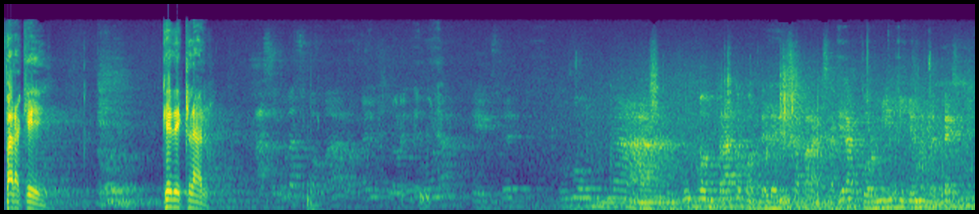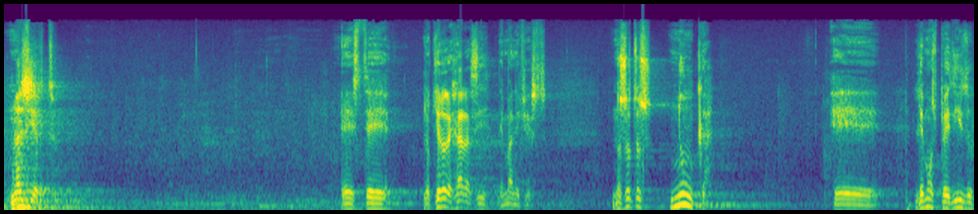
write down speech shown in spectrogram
Para que quede claro. un contrato con Televisa para que saliera por mil millones de pesos. No es cierto. Este, lo quiero dejar así de manifiesto. Nosotros nunca eh, le hemos pedido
